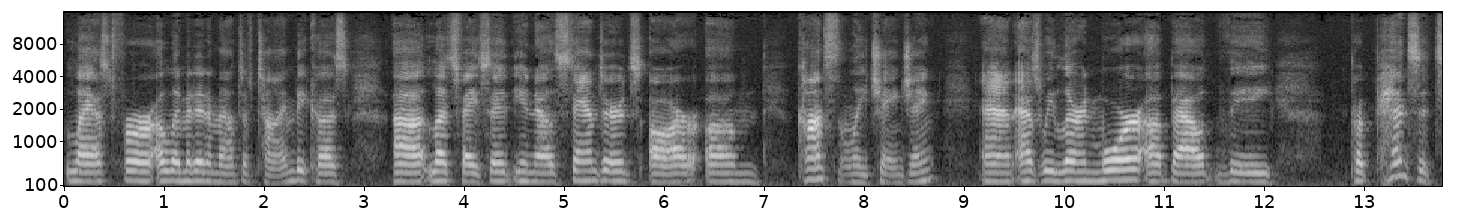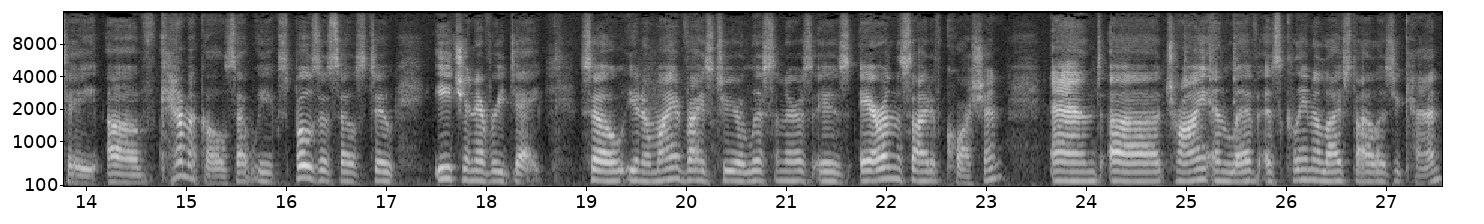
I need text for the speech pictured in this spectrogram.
last for a limited amount of time because uh, let's face it, you know, standards are um, constantly changing. And as we learn more about the propensity of chemicals that we expose ourselves to each and every day. So, you know, my advice to your listeners is err on the side of caution and uh, try and live as clean a lifestyle as you can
